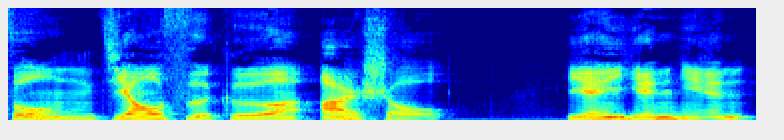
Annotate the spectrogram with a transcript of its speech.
宋郊四歌二首，延延年。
